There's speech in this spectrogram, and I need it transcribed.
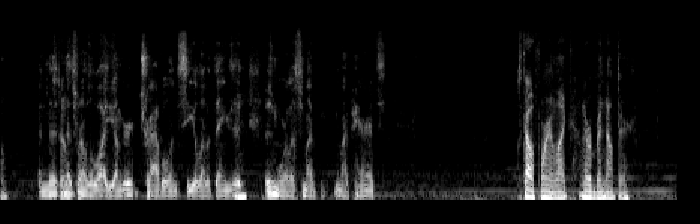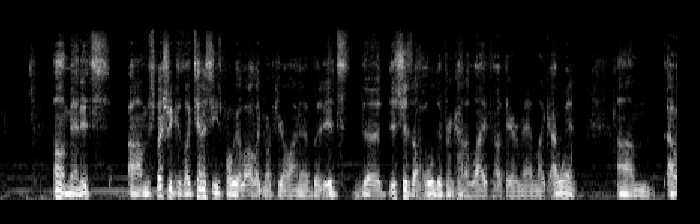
Oh, And, dope. that's when I was a lot younger. Travel and see a lot of things. Yeah. It, it was more or less my my parents. What's California like? I've never been out there. Oh man, it's um, especially because like Tennessee is probably a lot like North Carolina, but it's the it's just a whole different kind of life out there, man. Like I went, um, I,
